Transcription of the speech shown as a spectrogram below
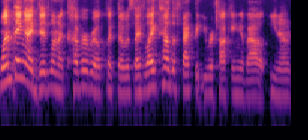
one thing I did want to cover real quick though was I liked how the fact that you were talking about, you know,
